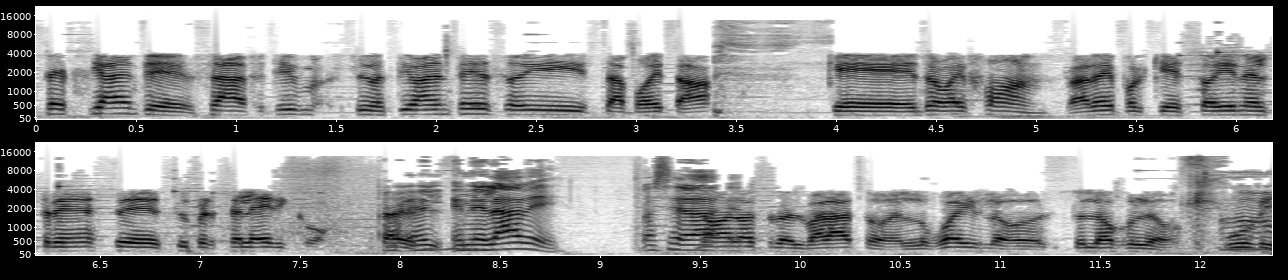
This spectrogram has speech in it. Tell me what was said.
Efectivamente, o sea, efecti- efectivamente soy esta poeta que entro by phone, ¿vale? Porque estoy en el tren este súper celérico, ¿sabes? el, en el AVE. Va a ser No, el otro, el barato, el Waylo, el Loglo, Ubi.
